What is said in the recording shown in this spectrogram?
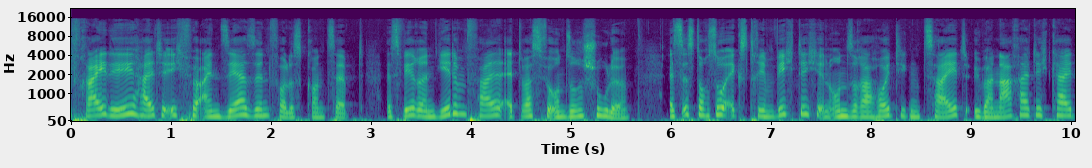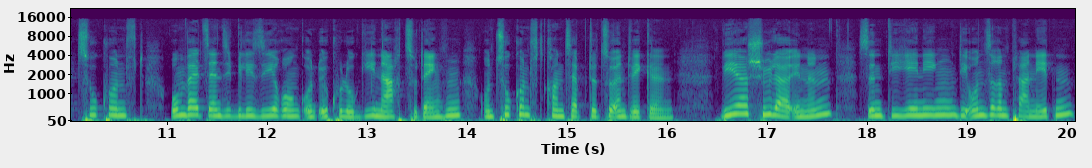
Friday halte ich für ein sehr sinnvolles Konzept. Es wäre in jedem Fall etwas für unsere Schule. Es ist doch so extrem wichtig, in unserer heutigen Zeit über Nachhaltigkeit, Zukunft, Umweltsensibilisierung und Ökologie nachzudenken und Zukunftskonzepte zu entwickeln. Wir Schülerinnen sind diejenigen, die unseren Planeten,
